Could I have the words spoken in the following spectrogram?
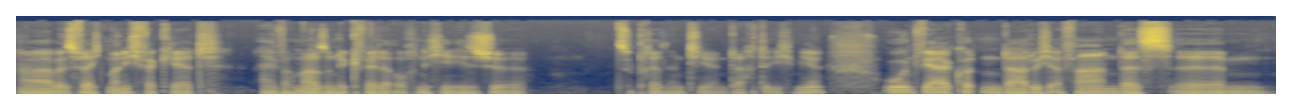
aber ist vielleicht mal nicht verkehrt, einfach mal so eine Quelle auch eine chinesische zu präsentieren, dachte ich mir. Und wir konnten dadurch erfahren, dass ähm,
